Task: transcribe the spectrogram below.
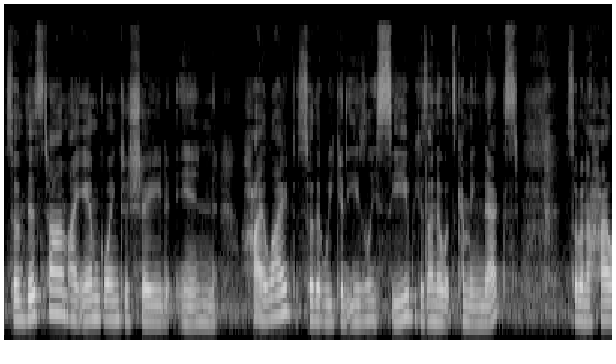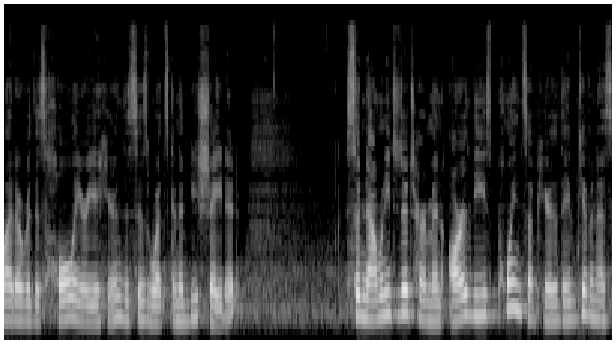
So this time I am going to shade in highlight so that we can easily see because I know what's coming next. So I'm going to highlight over this whole area here. This is what's going to be shaded. So now we need to determine, are these points up here that they've given us,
